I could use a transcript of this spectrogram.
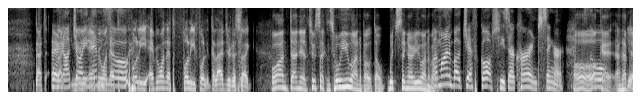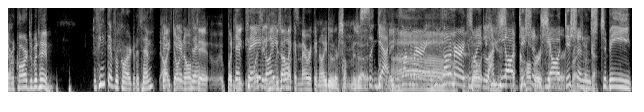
that's Better like not nearly join them, everyone so- that's fully everyone that's fully fully. The lads are just like Go on, Daniel. Two seconds. Who are you on about though? Which singer are you on about? I'm on about Jeff Gutt. He's our current singer. oh, So- okay. And have Yeah. they recorded with him? I think they've recorded with him. I They've- don't they've know if they, but they've he was, he was on like. American Idol or something as well. So, yeah, he? he? was on American. He was on Ah, American okay. So Idol, and he auditioned. He auditioned Right, okay. to be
